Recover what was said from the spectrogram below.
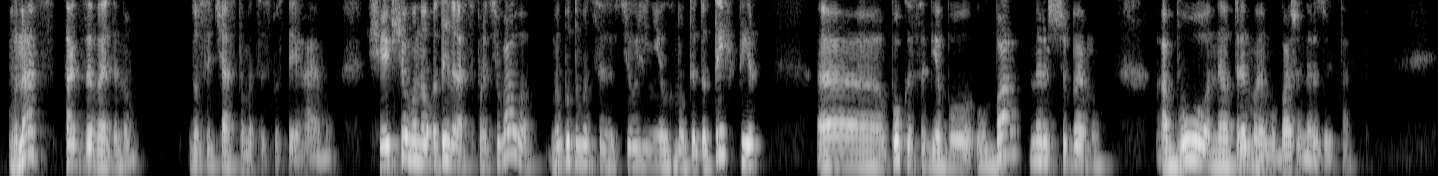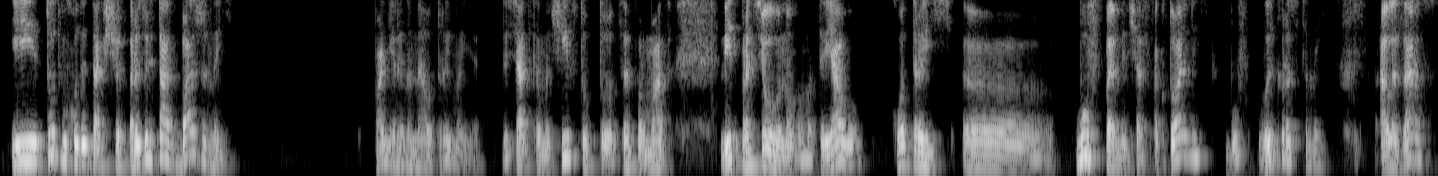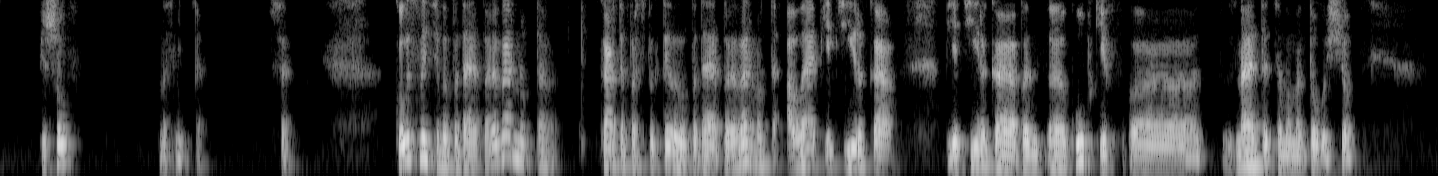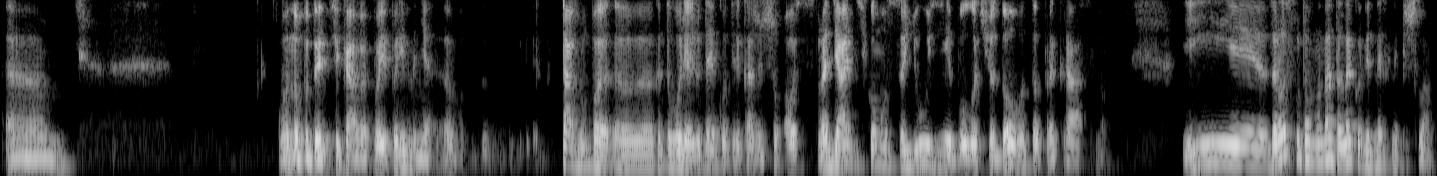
в нас так заведено, досить часто ми це спостерігаємо, що якщо воно один раз спрацювало, ми будемо цю, цю лінію гнути до тих пір, е, поки собі або лба не розшибемо, або не отримуємо бажаний результат. І тут виходить так, що результат бажаний пані Ірина не отримає. Десятка мечів, тобто це формат відпрацьованого матеріалу, котрий е, був в певний час актуальний, був використаний, але зараз пішов на сміття. Все. Колесниця випадає перевернута, карта перспективи випадає перевернута, але п'ятірка, п'ятірка е, кубків, е, знаєте, це момент того, що. Е, воно буде цікаве порівняння. Та група категорія людей, котрі кажуть, що ось в Радянському Союзі було чудово та прекрасно. І за розкладом вона далеко від них не пішла.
